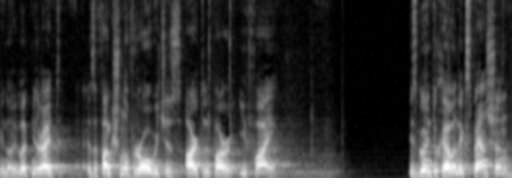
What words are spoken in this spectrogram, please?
you know, let me write as a function of rho, which is r to the power e phi, is going to have an expansion,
